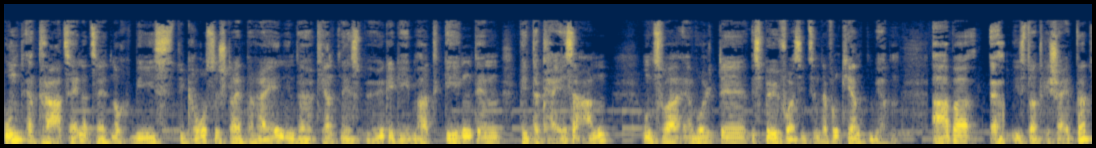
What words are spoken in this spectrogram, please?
und er trat seinerzeit noch, wie es die großen Streitereien in der Kärntner SPÖ gegeben hat, gegen den Peter Kaiser an. Und zwar, er wollte SPÖ-Vorsitzender von Kärnten werden. Aber er ist dort gescheitert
